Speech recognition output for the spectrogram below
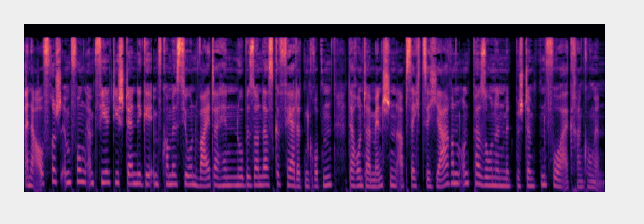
Eine Auffrischimpfung empfiehlt die Ständige Impfkommission weiterhin nur besonders gefährdeten Gruppen, darunter Menschen ab 60 Jahren und Personen mit bestimmten bestimmten Vorerkrankungen.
